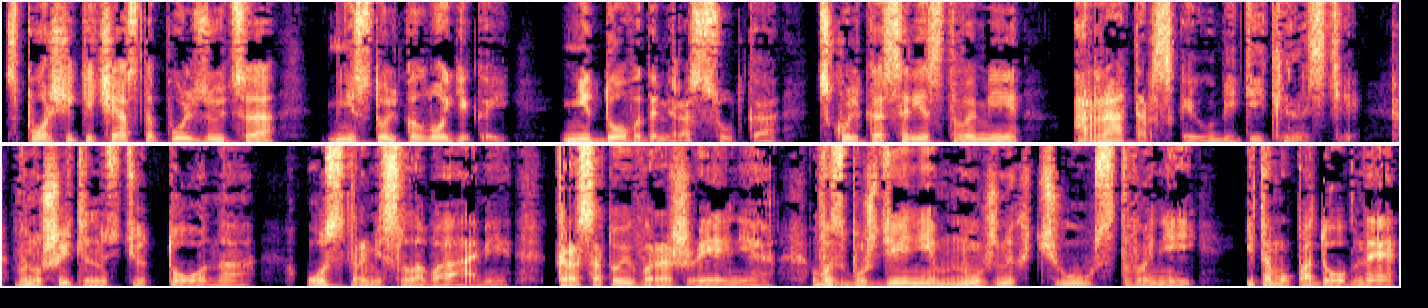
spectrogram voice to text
спорщики часто пользуются не столько логикой, не доводами рассудка, сколько средствами ораторской убедительности, внушительностью тона, острыми словами, красотой выражения, возбуждением нужных чувствований и тому подобное,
